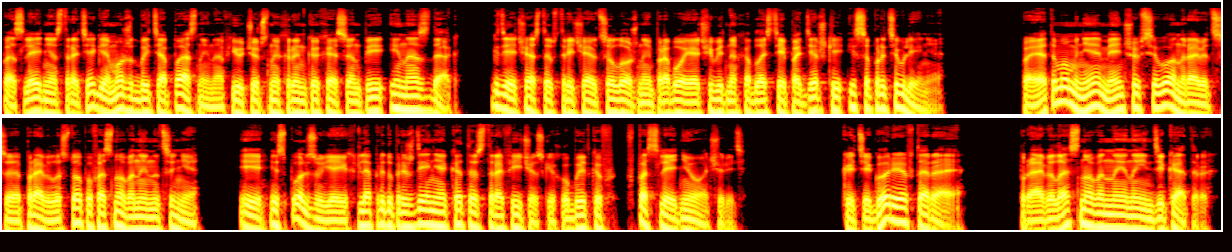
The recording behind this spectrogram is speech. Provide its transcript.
Последняя стратегия может быть опасной на фьючерсных рынках S&P и NASDAQ, где часто встречаются ложные пробои очевидных областей поддержки и сопротивления. Поэтому мне меньше всего нравятся правила стопов, основанные на цене, и использую я их для предупреждения катастрофических убытков в последнюю очередь. Категория вторая. Правила, основанные на индикаторах.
